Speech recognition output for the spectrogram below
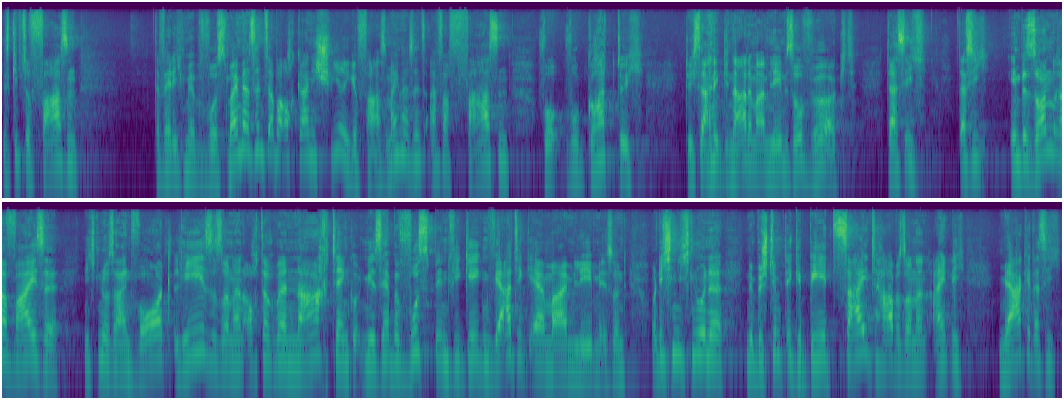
es gibt so Phasen, da werde ich mir bewusst. Manchmal sind es aber auch gar nicht schwierige Phasen. Manchmal sind es einfach Phasen, wo, wo Gott durch, durch seine Gnade in meinem Leben so wirkt, dass ich, dass ich in besonderer Weise nicht nur sein Wort lese, sondern auch darüber nachdenke und mir sehr bewusst bin, wie gegenwärtig er in meinem Leben ist. Und, und ich nicht nur eine, eine bestimmte Gebetzeit habe, sondern eigentlich merke, dass ich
